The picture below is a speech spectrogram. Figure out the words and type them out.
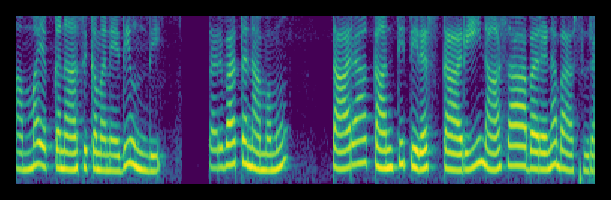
అమ్మ యొక్క నాసికం అనేది ఉంది. తర్వాత నామము తారాకాంతి తిరస్కారి నాసాభరణ బాసుర.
